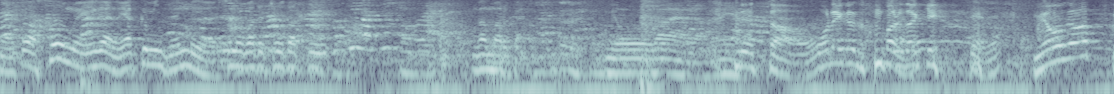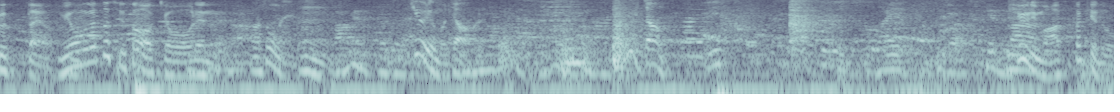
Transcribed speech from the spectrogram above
あとはそうめん以外の薬味全部その場で調達。頑張るからみょうがやらなんでさ俺が頑張るだけ。せやでみょうがは作ったよ。みょうがとしそは今日俺の。よあそうなんや。キュウリもちゃうんあれ。キュウリちゃうの？きゅうりもあったけど。あっ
